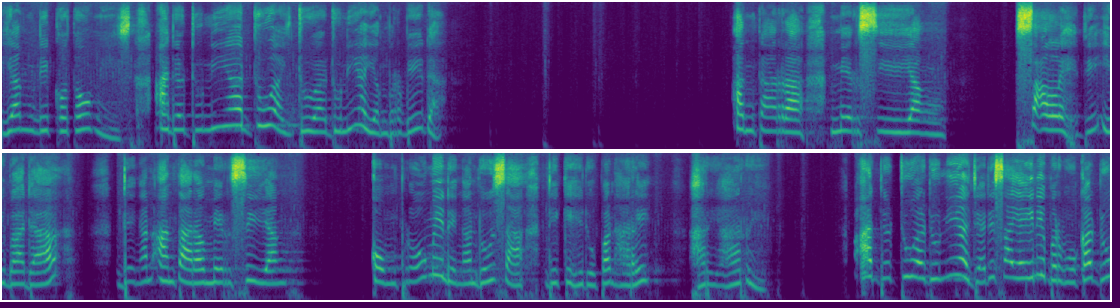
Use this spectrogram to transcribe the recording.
yang dikotomis, ada dunia dua, dua dunia yang berbeda. Antara mercy yang saleh di ibadah dengan antara mercy yang kompromi dengan dosa di kehidupan hari hari-hari. Ada dua dunia, jadi saya ini bermuka du,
